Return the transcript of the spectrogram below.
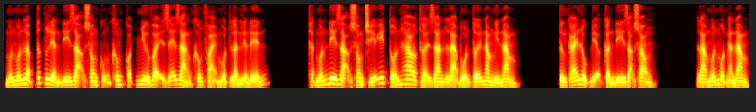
muốn muốn lập tức liền đi dạo xong cũng không có như vậy dễ dàng không phải một lần liền đến thật muốn đi dạo xong chí ít tốn hao thời gian là bốn tới năm nghìn năm. Từng cái lục địa cần đi dạo xong, là muốn một ngàn năm.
